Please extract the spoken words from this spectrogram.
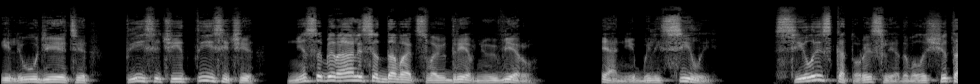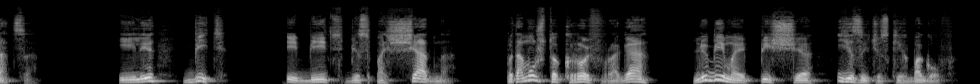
И люди эти, тысячи и тысячи, не собирались отдавать свою древнюю веру, и они были силой, силой, с которой следовало считаться или бить. И бить беспощадно, потому что кровь врага — любимая пища языческих богов.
